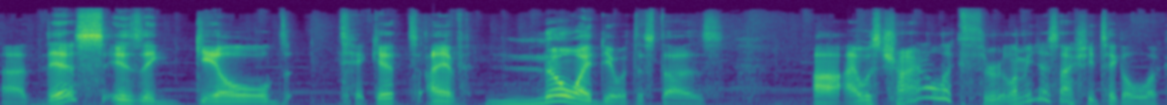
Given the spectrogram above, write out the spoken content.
Uh, this is a guild ticket. I have no idea what this does. Uh, I was trying to look through. Let me just actually take a look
